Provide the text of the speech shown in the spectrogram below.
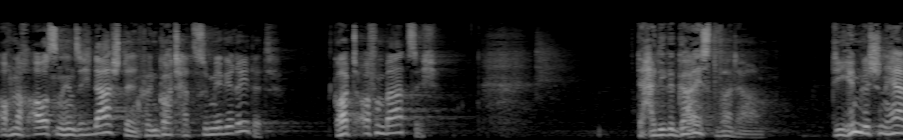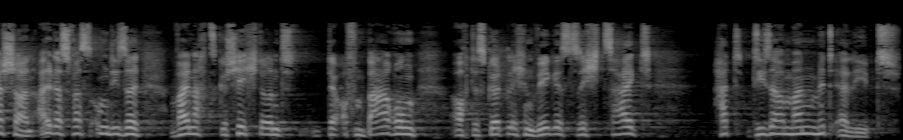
auch nach außen hin sich darstellen können. Gott hat zu mir geredet. Gott offenbart sich. Der Heilige Geist war da. Die himmlischen Herrscher, all das, was um diese Weihnachtsgeschichte und der Offenbarung auch des göttlichen Weges sich zeigt, hat dieser Mann miterlebt,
